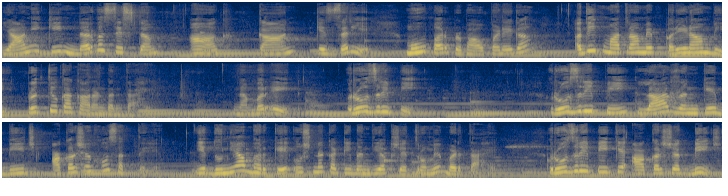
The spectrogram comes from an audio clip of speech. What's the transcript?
यानी कि नर्वस सिस्टम, आँख, कान के ज़रिए मुँह पर प्रभाव पड़ेगा अधिक मात्रा में परिणाम भी मृत्यु का कारण बनता है। Number eight, rosary pea. Rosary pea लाल रंग के बीज आकर्षक हो सकते हैं। ये दुनिया भर के उष्ण कटिबंधीय क्षेत्रों में बढ़ता है। रोजरी पी के आकर्षक बीज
